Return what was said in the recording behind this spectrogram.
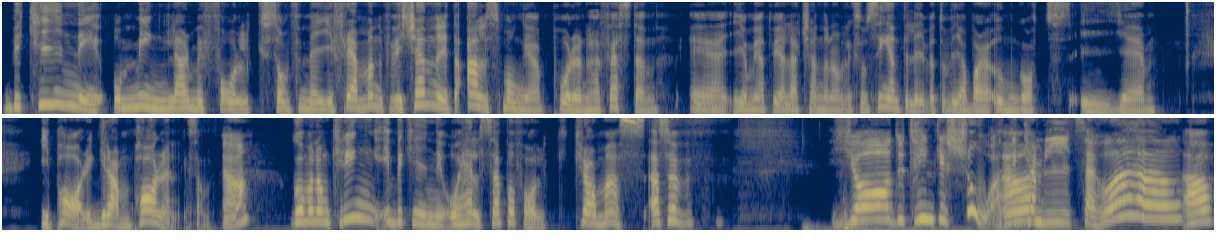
bikini och minglar med folk som för mig är främmande, för vi känner inte alls många på den här festen eh, i och med att vi har lärt känna dem liksom sent i livet och vi har bara umgåtts i, eh, i par, grannparen liksom. Ja. Går man omkring i bikini och hälsar på folk, kramas? Alltså, Ja, du tänker så. Att Ja. det kan bli lite så här... Wow. ja.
